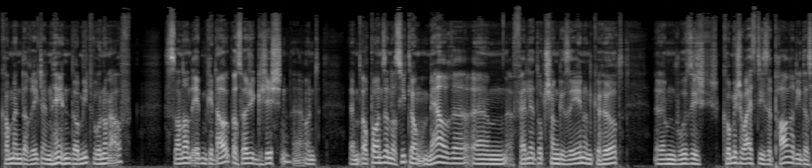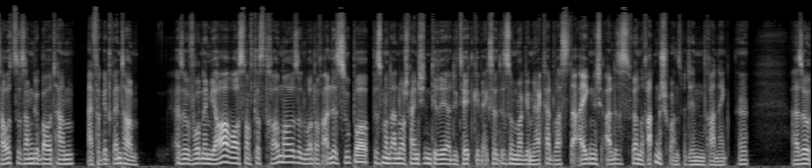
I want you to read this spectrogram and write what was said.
kommen in der Regel nicht in der Mietwohnung auf, sondern eben genau über solche Geschichten. Und ähm, auch bei uns in der Siedlung mehrere ähm, Fälle dort schon gesehen und gehört, ähm, wo sich komischerweise diese Paare, die das Haus zusammengebaut haben, einfach getrennt haben. Also vor einem Jahr war es noch das Traumhaus und war doch alles super, bis man dann wahrscheinlich in die Realität gewechselt ist und mal gemerkt hat, was da eigentlich alles für ein Rattenschwanz mit hinten dran hängt. Ne? Also,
